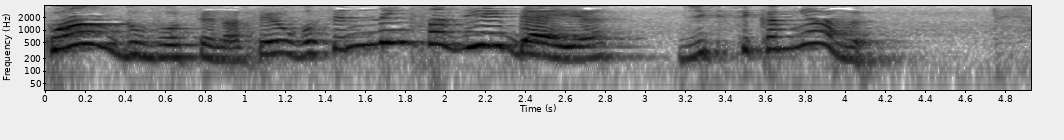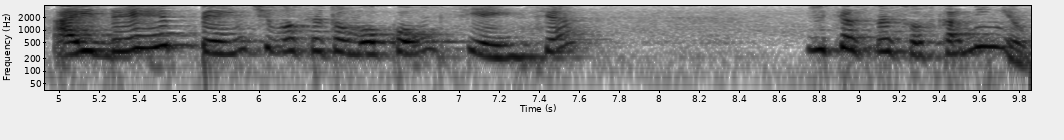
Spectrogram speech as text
quando você nasceu, você nem fazia ideia de que se caminhava. Aí, de repente, você tomou consciência de que as pessoas caminham,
